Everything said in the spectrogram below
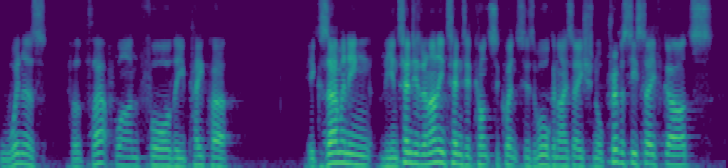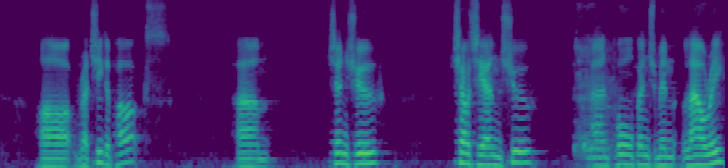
winners for that one for the paper examining the intended and unintended consequences of organizational privacy safeguards are Rachida Parks, um, Zhen Zhu, Chao-Hsien Chu, and Paul Benjamin Lowry.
